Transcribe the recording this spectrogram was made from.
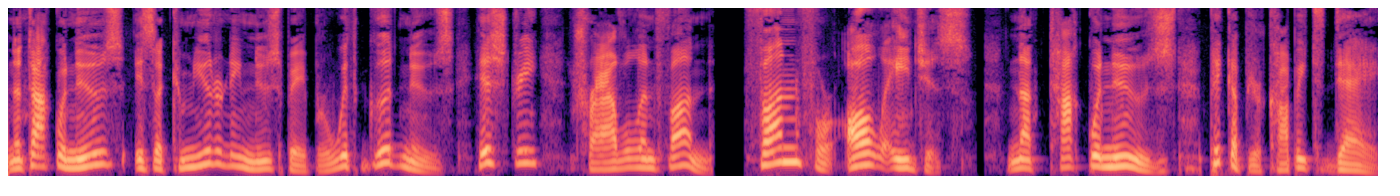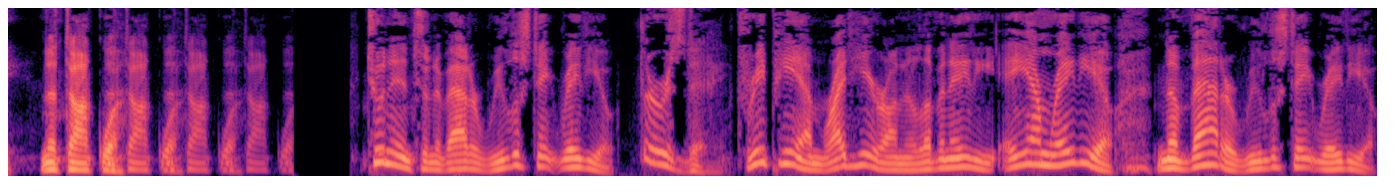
Nataqua News is a community newspaper with good news, history, travel, and fun. Fun for all ages. Nataqua News. Pick up your copy today. Nataqua. Tune in to Nevada Real Estate Radio Thursday, 3 p.m. right here on 1180 AM Radio, Nevada Real Estate Radio.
